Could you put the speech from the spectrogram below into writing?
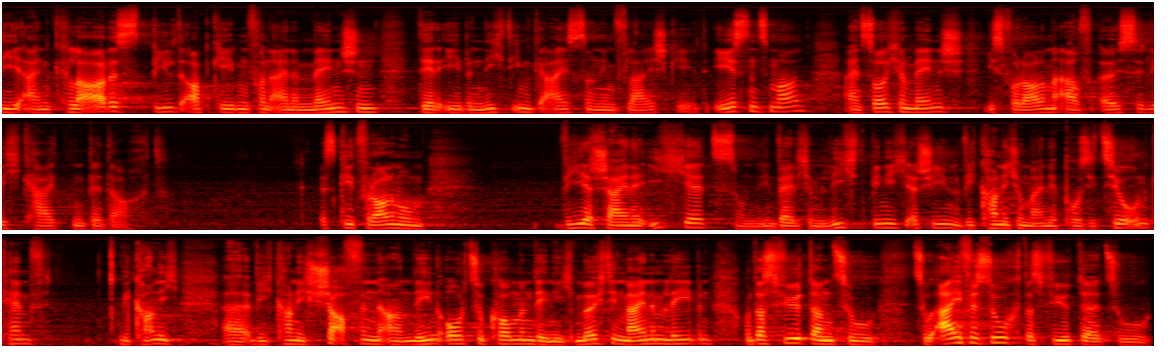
die ein klares Bild abgeben von einem Menschen, der eben nicht im Geist, sondern im Fleisch geht. Erstens mal, ein solcher Mensch ist vor allem auf Äußerlichkeiten bedacht. Es geht vor allem um, wie erscheine ich jetzt und in welchem Licht bin ich erschienen, wie kann ich um meine Position kämpfen. Wie kann, ich, äh, wie kann ich schaffen, an den Ort zu kommen, den ich möchte in meinem Leben? Und das führt dann zu, zu Eifersucht, das führt äh, zu,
